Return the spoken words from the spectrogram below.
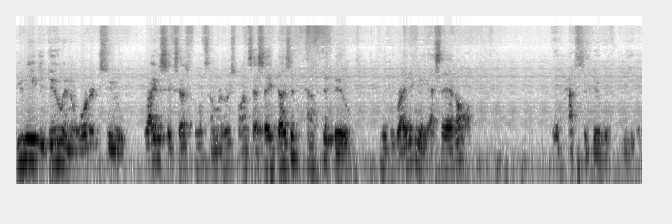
you need to do in order to write a successful summary response essay doesn't have to do with writing the essay at all. It has to do with reading.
